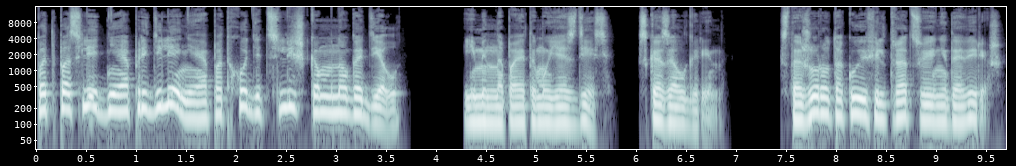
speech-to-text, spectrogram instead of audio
Под последнее определение подходит слишком много дел. Именно поэтому я здесь, сказал Грин. Стажеру такую фильтрацию не доверишь.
